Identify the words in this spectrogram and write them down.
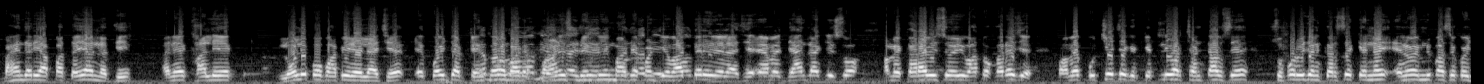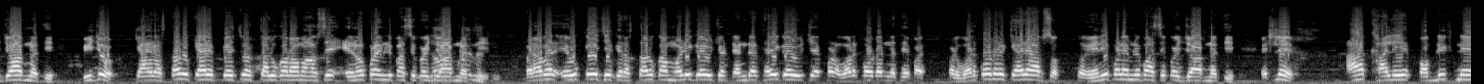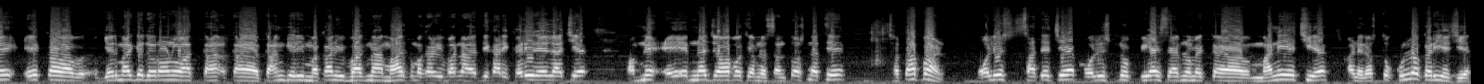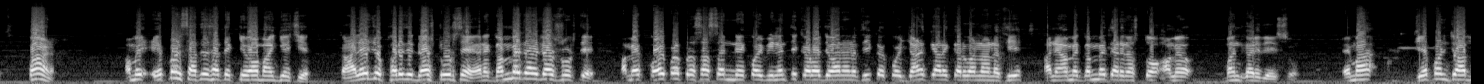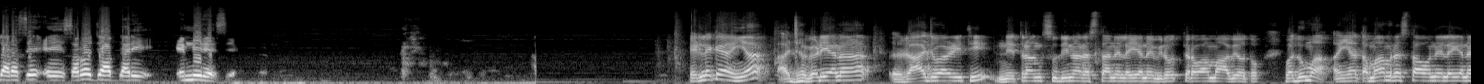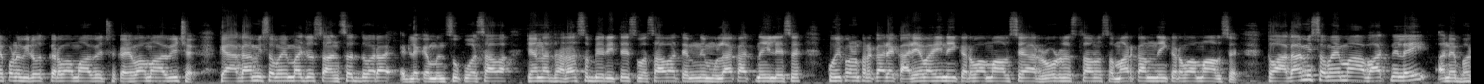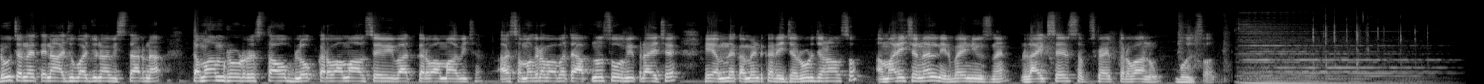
બાહેંધરી આપવા તૈયાર નથી અને ખાલી એક લોલીપોપ આપી રહેલા છે. એ કોઈ ટેન્કરો માટે પાણી સ્પ્રિંકલિંગ માટે પણ જે વાત કરી રહેલા છે એ અમે ધ્યાન રાખીશું અમે કરાવીશું એવી વાતો કરે છે. અમે પૂછીએ છીએ કે કેટલી વાર છંટાવશે સુપરવિઝન કરશે કે નહીં એનો એમની પાસે કોઈ જવાબ નથી. બીજું કે આ રસ્તાનું ક્યારે પેચવર્ક ચાલુ કરવામાં આવશે એનો પણ એમની પાસે કોઈ જવાબ નથી. બરાબર? એવું કહે છે કે રસ્તાનું કામ મળી ગયું છે ટેન્ડર થઈ ગયું છે પણ વર્ક ઓર્ડર નથી પણ વર્ક ઓર્ડર ક્યારે આપશો? તો એની પણ એમની પાસે કોઈ જવાબ નથી. એટલે આ ખાલી પબ્લિકને એક ગેરમાર્ગે ધોરણો આ કામગીરી મકાન વિભાગના માર્ગ મકાન વિભાગના અધિકારી કરી રહેલા છે. અમને એમના જવાબોથી અમને સંતોષ નથી. છતાં પણ પોલીસ સાથે છે પોલીસનું પીઆઈ સાહેબનો અમે માનીએ છીએ અને રસ્તો ખુલ્લો કરીએ છીએ. પણ અમે એ પણ સાથે સાથે કહેવા માંગીએ છીએ, કાલે જો ફરીથી ડસ્ટ ઉડશે અને ગમે ત્યારે ડસ્ટ ઉડશે, અમે કોઈ પણ પ્રશાસનને કોઈ વિનંતી કરવા જવાના નથી કે કોઈ જાણ ક્યારે કરવાના નથી અને અમે ગમે ત્યારે રસ્તો અમે બંધ કરી દઈશું. એમાં જે પણ જવાબદાર હશે એ સર્વ જવાબદારી એમની રહેશે. એટલે કે અહીંયા ઝઘડિયાના રાજવાડીથી નેત્રાંગ સુધીના રસ્તાને લઈ અને વિરોધ કરવામાં આવ્યો હતો. વધુમાં અહીંયા તમામ રસ્તાઓને લઈ અને પણ વિરોધ કરવામાં આવ્યો છે, કહેવામાં આવ્યું છે કે આગામી સમયમાં જો સાંસદ દ્વારા એટલે કે મનસુખ વસાવા, ત્યાંના ધારાસભ્ય રીતેશ વસાવા તેમની મુલાકાત નહીં લેશે, કોઈ પણ પ્રકારે કાર્યવાહી નહીં કરવામાં આવશે, આ રોડ રસ્તાનો સમારકામ નહીં કરવામાં આવશે, તો આગામી સમયમાં આ વાતને લઈ અને ભરૂચ અને તેના આજુબાજુના વિસ્તારના તમામ રોડ રસ્તાઓ બ્લોક કરવામાં આવશે એવી વાત કરવામાં આવી છે. આ સમગ્ર બાબતે આપનો શું અભિપ્રાય છે એ કમેન્ટ કરી જરૂર જણાવશો. અમારી ચેનલ નિર્ભય ન્યૂઝને લાઇક શેર સબસ્ક્રાઇબ કરવાનું ભૂલશો નહીં.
